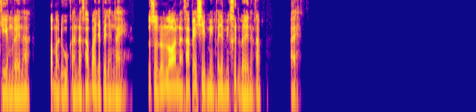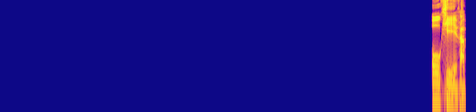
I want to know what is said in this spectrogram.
เกมเลยนะ ก็มาดูกันนะครับว่าจะเป็นยังไง สดๆร้อนๆนะครับไอชิมเองก็ยังไม่ขึ้นเลยนะครับไป โอเคครับ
